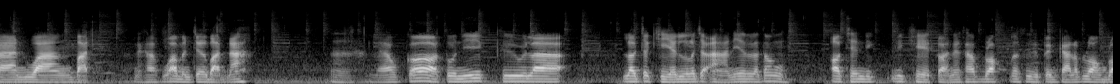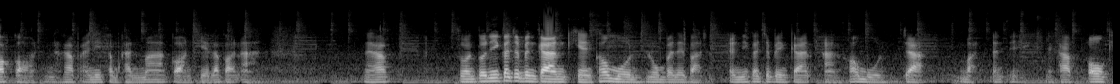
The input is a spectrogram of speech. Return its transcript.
การวางบัตรนะครับ ว่ามันเจอบัตรนะอ่าแล้วก็ตัวนี้คือเวลาเราจะเขียนหรือเราจะอ่านเนี่ยเราต้อง authenticate ก่อนนะครับบล็อกก็คือเป็นการรับรองบล็อกก่อนนะครับ อันนี้สำคัญมากก่อนเขียนและก่อนอ่านนะครับ ส่วนตัวนี้ก็จะเป็นการเขียนข้อมูลลงไปในบัตร อันนี้ก็จะเป็นการอ่านข้อมูลจากบัตรนั่นเองนะครับโอเค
